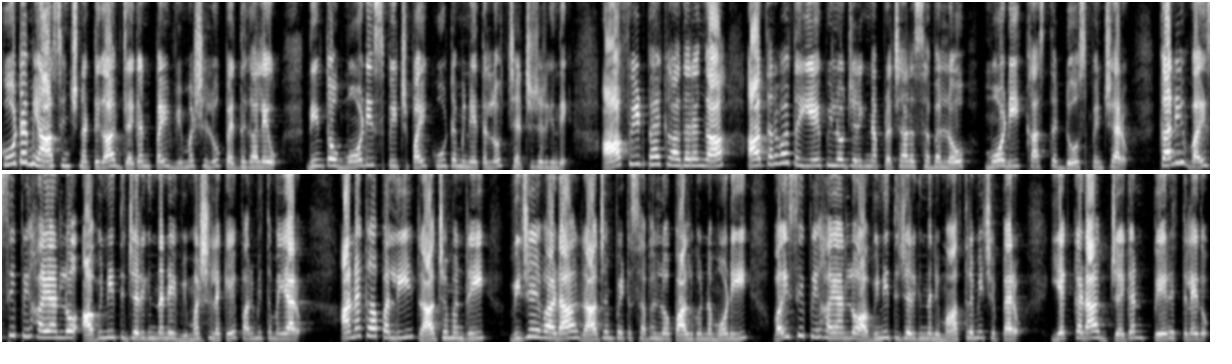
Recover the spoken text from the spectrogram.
కూటమి ఆశించినట్టుగా జగన్ పై విమర్శలు పెద్దగా లేవు. దీంతో మోడీ స్పీచ్ పై కూటమి నేతల్లో చర్చ జరిగింది. ఆ ఫీడ్బ్యాక్ ఆధారంగా ఆ తర్వాత ఏపీలో జరిగిన ప్రచార సభల్లో మోడీ కాస్త డోస్ పెంచారు. కానీ వైసీపీ హయాంలో అవినీతి జరిగిందనే విమర్శలకే పరిమితమయ్యారు. అనకాపల్లి రాజమండ్రి విజయవాడ రాజంపేట సభల్లో పాల్గొన్న మోడీ వైసీపీ హయాంలో అవినీతి జరిగిందని మాత్రమే చెప్పారు. ఎక్కడా జగన్ పేరెత్తలేదు.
